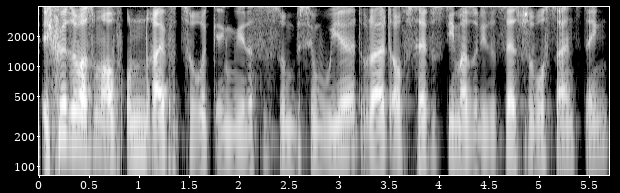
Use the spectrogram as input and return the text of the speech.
ich führe sowas immer auf Unreife zurück irgendwie. Das ist so ein bisschen weird oder halt auf Self-Esteem, also dieses Selbstbewusstseinsding,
